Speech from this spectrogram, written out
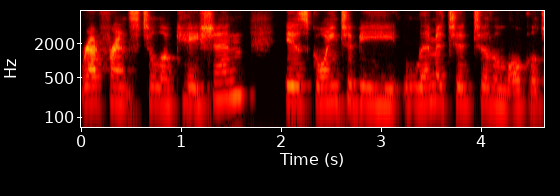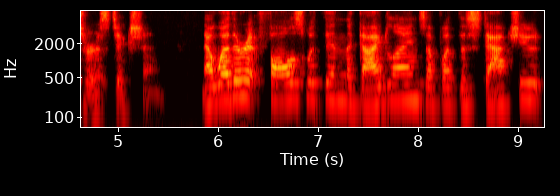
reference to location is going to be limited to the local jurisdiction now whether it falls within the guidelines of what the statute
